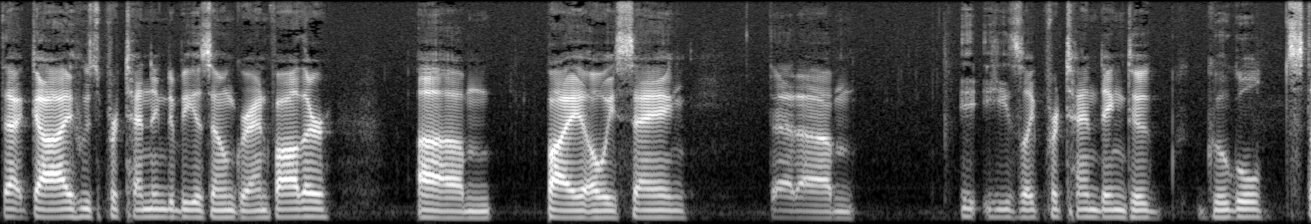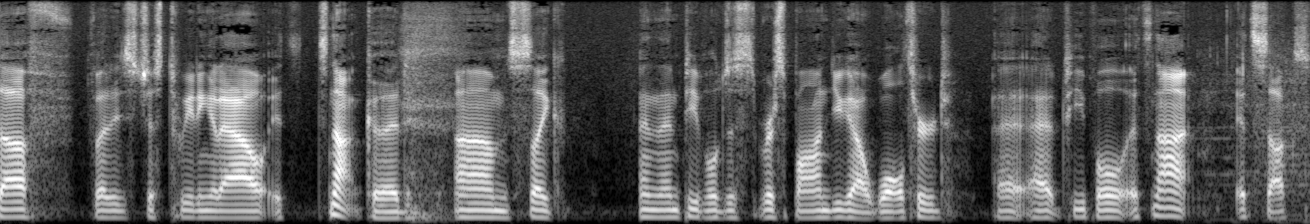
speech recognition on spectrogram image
that guy who's pretending to be his own grandfather, um, by always saying that um, he, he's like pretending to Google stuff, but he's just tweeting it out. It's it's not good. Um, it's like, and then people just respond. You got Waltered at, at people. It's not. It sucks.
